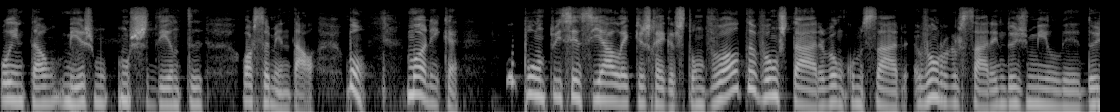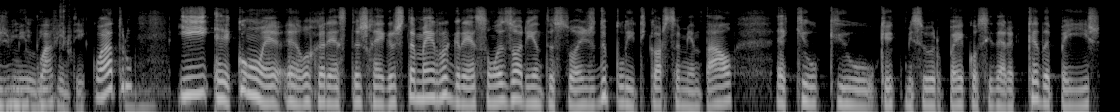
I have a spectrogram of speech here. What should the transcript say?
ou então mesmo um excedente orçamental. Bom, Mónica, o ponto essencial é que as regras estão de volta, vão estar, vão começar, vão regressar em 2000, 2024 e eh, com eh, o regresso das regras também regressam as orientações de política orçamental, aquilo que, o, que a Comissão Europeia considera que cada país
